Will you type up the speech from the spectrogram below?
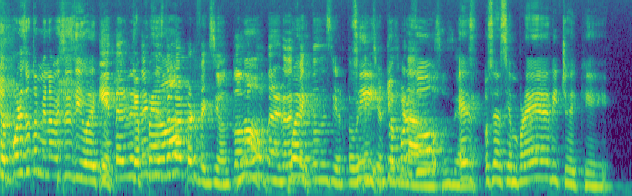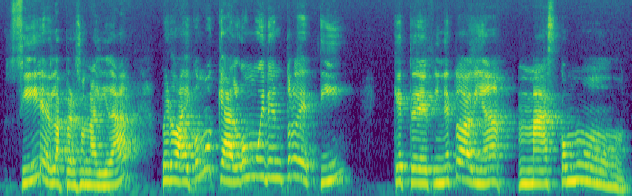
yo por eso también a veces digo de que. Y tal vez ¿qué pedo? la perfección. Todos vamos a tener defectos de cierto, sí, en yo por grados. Eso o, sea. o sea, siempre he dicho de que sí, es la personalidad, pero hay como que algo muy dentro de ti que te define todavía más como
